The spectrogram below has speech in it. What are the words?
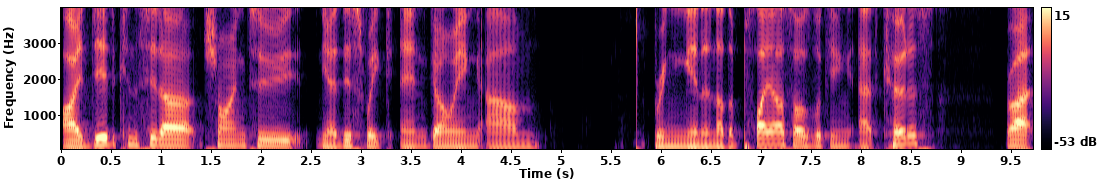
I did consider trying to you know this week and going um, bringing in another player. So I was looking at Curtis right?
